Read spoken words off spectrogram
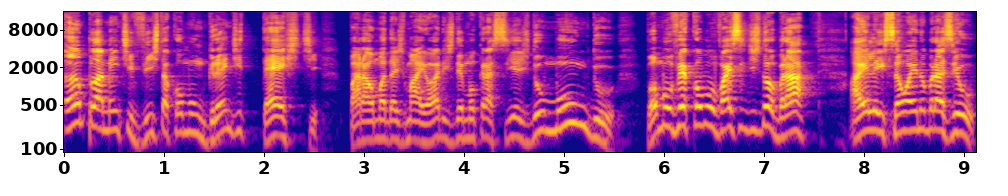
amplamente vista como um grande teste para uma das maiores democracias do mundo. Vamos ver como vai se desdobrar a eleição aí no Brasil.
